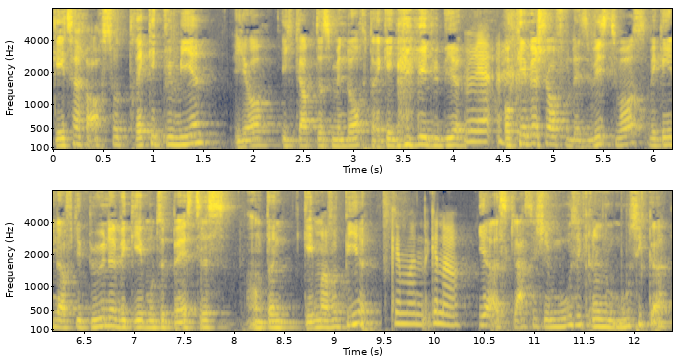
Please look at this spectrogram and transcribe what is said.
geht's euch auch so dreckig wie mir? Ja, ich glaube, dass mir noch dreckiger geht wie dir. Ja. Okay, wir schaffen das. Wisst was? Wir gehen auf die Bühne, wir geben unser Bestes und dann gehen wir auf ein Bier. genau. Wir als klassische Musikerinnen und Musiker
